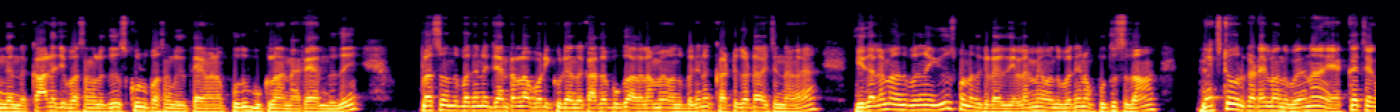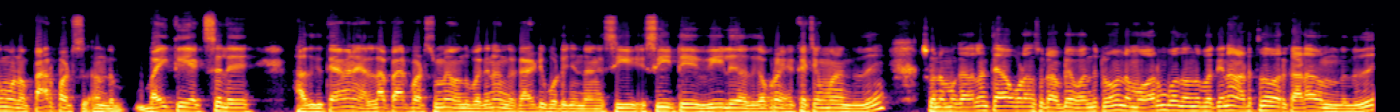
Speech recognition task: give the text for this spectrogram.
இங்கே இந்த காலேஜ் பசங்களுக்கு ஸ்கூல் பசங்களுக்கு தேவையான புது புக்கெலாம் நிறையா இருந்தது. ப்ளஸ் வந்து பார்த்தீங்கன்னா ஜென்ரலாக படிக்கக்கூடிய அந்த கதை புக்கு அதெல்லாமே வந்து பார்த்தீங்கன்னா கட்டுக்கட்டாக வச்சுருந்தாங்க. இதெல்லாமே வந்து பார்த்தீங்கன்னா யூஸ் பண்ணது கிடையாது. எல்லாமே வந்து பார்த்தீங்கன்னா புதுசு தான் நெக்ஸ்ட் ஒரு கடையில் வந்து பார்த்தீங்கன்னா எக்கச்சக்கமான பேர் பார்ட்ஸ் அந்த பைக்கு எக்ஸலு அதுக்கு தேவையான எல்லா பேர் பார்ட்ஸுமே வந்து பார்த்தீங்கன்னா அங்கே கழட்டி போட்டு வச்சுருந்தாங்க. சீ சீட்டு வீலு அதுக்கப்புறம் எக்கச்சக்கமாக இருந்தது. ஸோ நமக்கு அதெல்லாம் தேவைப்படாதுன்னு சொல்லிட்டு அப்படியே வந்துட்டோம். நம்ம வரும்போது வந்து பார்த்திங்கன்னா அடுத்தது ஒரு கடை இருந்தது.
